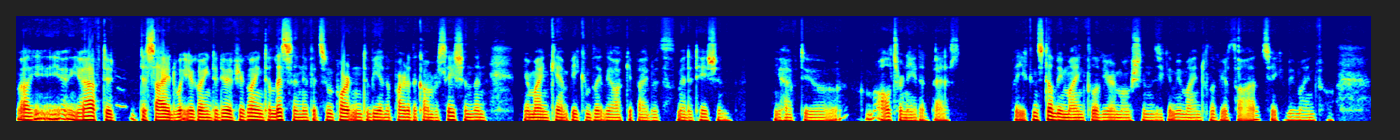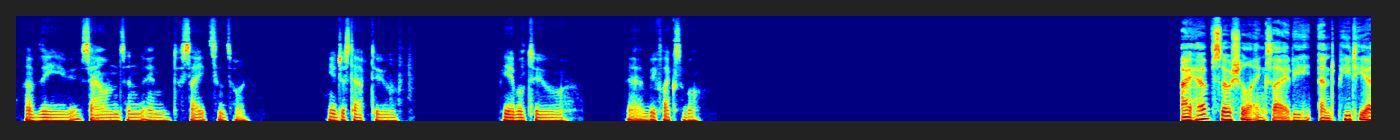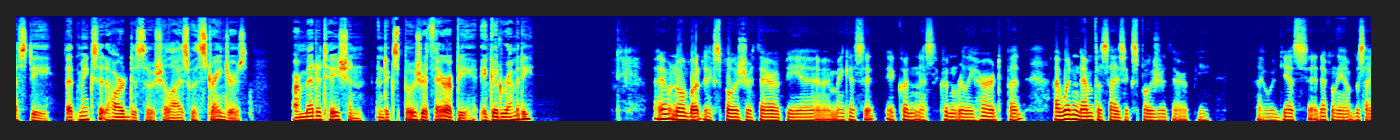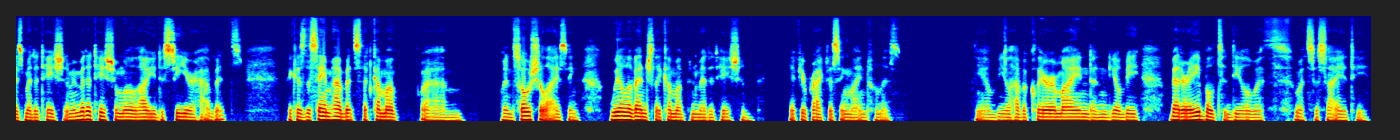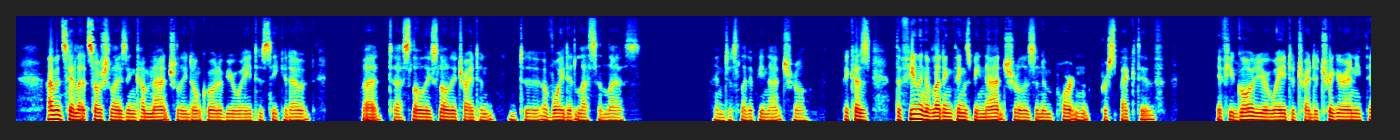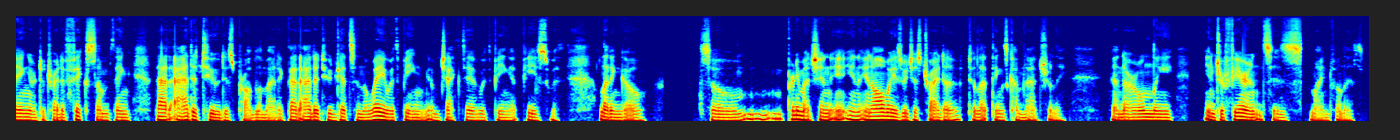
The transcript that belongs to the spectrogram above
Well, you, you have to decide what you're going to do. If you're going to listen, if it's important to be in a part of the conversation, then your mind can't be completely occupied with meditation. You have to alternate at best. But you can still be mindful of your emotions. You can be mindful of your thoughts. You can be mindful of the sounds and, and sights and so on. You just have to be able to uh, be flexible. I have social anxiety and PTSD that makes it hard to socialize with strangers. Are meditation and exposure therapy a good remedy? I don't know about exposure therapy. Uh, I guess it, it couldn't it couldn't really hurt, but I wouldn't emphasize exposure therapy. I would yes, definitely emphasize meditation. I mean, meditation will allow you to see your habits because the same habits that come up um, when socializing will eventually come up in meditation if you're practicing mindfulness. You'll, you'll have a clearer mind and you'll be better able to deal with, with society. I would say let socializing come naturally. Don't go out of your way to seek it out, but uh, slowly, slowly try to, to avoid it less and less and just let it be natural. Because the feeling of letting things be natural is an important perspective if you go your way to try to trigger anything or to try to fix something, that attitude is problematic. That attitude gets in the way with being objective, with being at peace, with letting go. So mm, pretty much in, in, in all ways, we just try to, to let things come naturally. And our only interference is mindfulness.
